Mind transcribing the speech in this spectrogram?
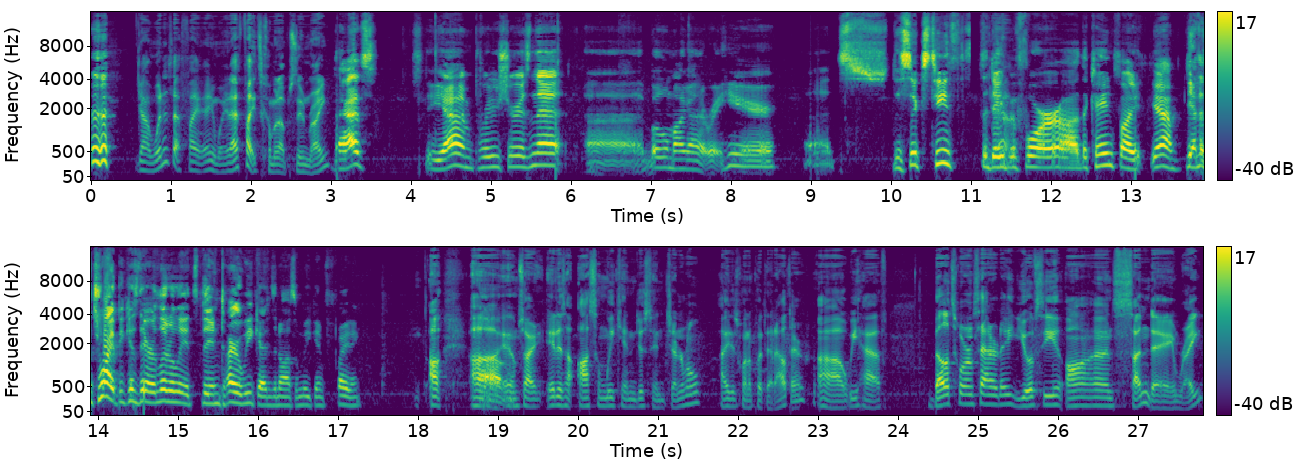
Yeah, when is that fight anyway? That fight's coming up soon, right? That's yeah, I'm pretty sure, isn't that? Uh, boom, I got it right here. Uh, it's the 16th, the day Yeah. before uh, the Cain fight. Yeah, yeah, that's right because they're literally it's the entire weekend's an awesome weekend for fighting. Uh, uh, Um, I'm sorry. It is an awesome weekend just in general. I just want to put that out there. Uh, we have Bellator on Saturday, UFC on Sunday, right?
